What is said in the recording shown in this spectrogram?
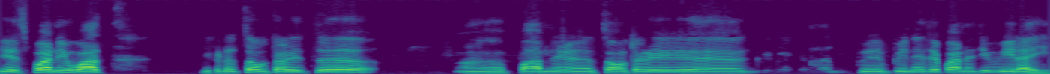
हेच पाणी वाहत इकडे चौताळीत अं, पाणी चौताळी अं, पि- पिण्याच्या पाण्याची विहीर आहे.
